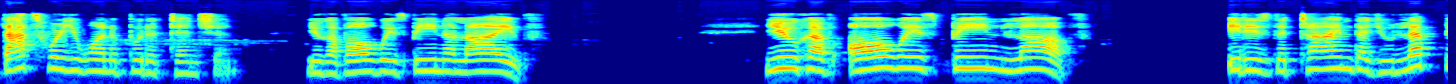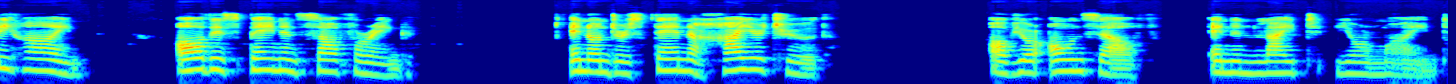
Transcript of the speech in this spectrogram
That's where you want to put attention. You have always been alive. You have always been love. It is the time that you left behind all this pain and suffering and understand a higher truth of your own self and enlighten your mind.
